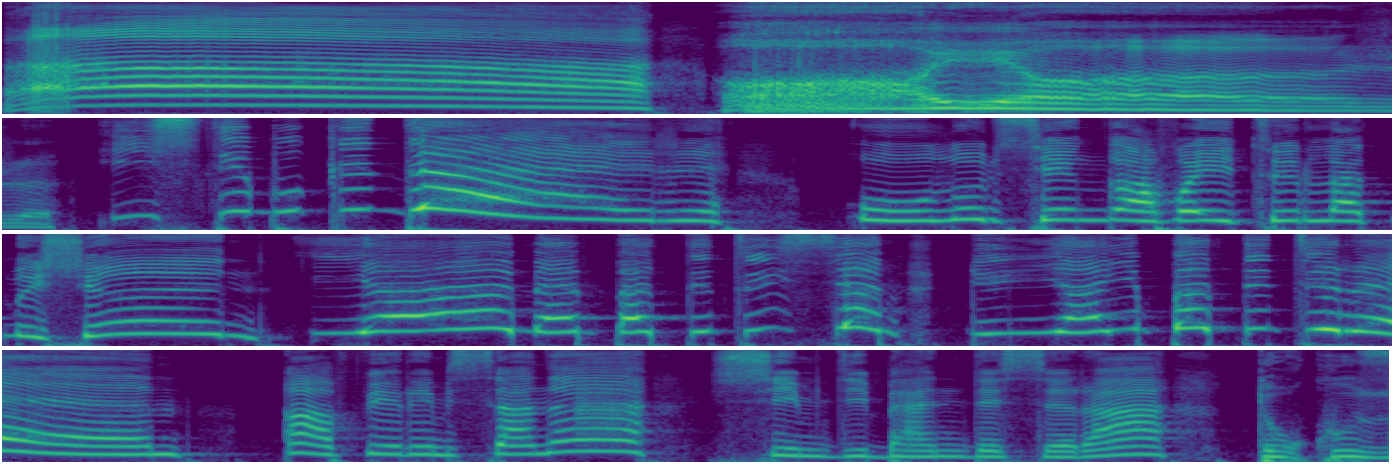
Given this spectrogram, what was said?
Aa! Hayır. İşte bu kadar. Oğlum sen kafayı tırlatmışsın. Ya ben patlatırsam dünyayı patlatırım. Aferin sana. Şimdi bende sıra 9.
